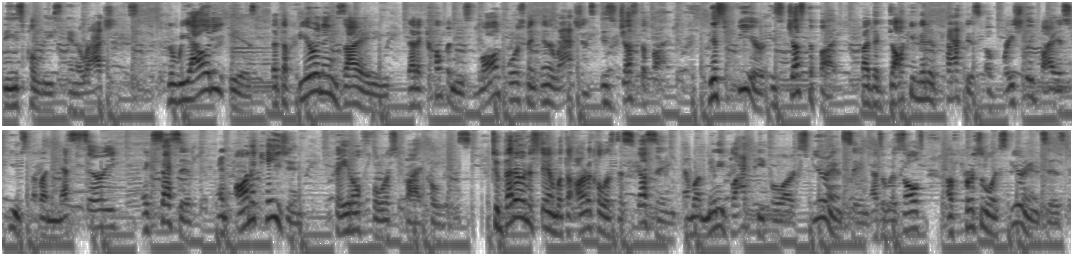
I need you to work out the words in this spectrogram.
these police interactions. The reality is that the fear and anxiety that accompanies law enforcement interactions is justified. This fear is justified by the documented practice of racially biased use of unnecessary, excessive, and on occasion, fatal force by police. To better understand what the article is discussing and what many black people are experiencing as a result of personal experiences,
